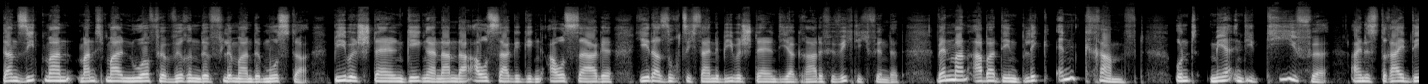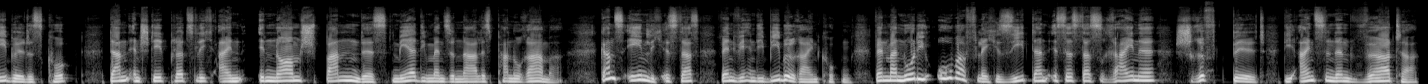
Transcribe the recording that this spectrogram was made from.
dann sieht man manchmal nur verwirrende, flimmernde Muster. Bibelstellen gegeneinander, Aussage gegen Aussage. Jeder sucht sich seine Bibelstellen, die er gerade für wichtig findet. Wenn man aber den Blick entkrampft und mehr in die Tiefe eines 3D-Bildes guckt, dann entsteht plötzlich ein enorm spannendes, mehrdimensionales Panorama. Ganz ähnlich ist das, wenn wir in die Bibel reingucken. Wenn man nur die Oberfläche sieht, dann ist es das reine Schriftbild, die einzelnen Wörter,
